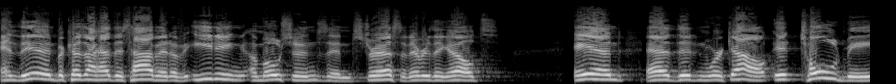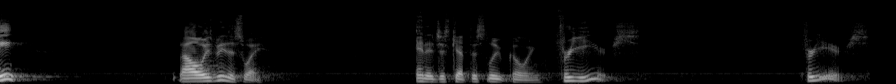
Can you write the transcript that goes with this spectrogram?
And then, because I had this habit of eating emotions and stress and everything else, and it didn't work out, it told me I'll always be this way. And it just kept this loop going for years. For years.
